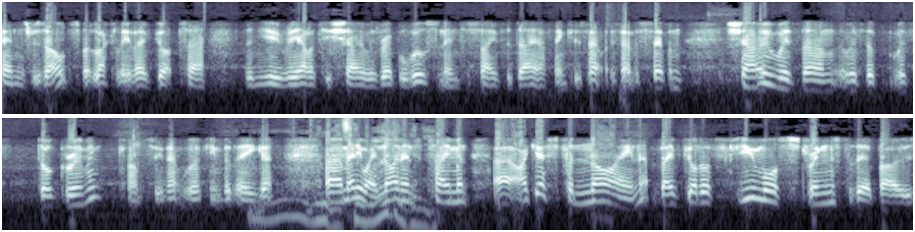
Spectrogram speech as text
10's results, but luckily they've got uh, the new reality show with Rebel Wilson in to save the day. I think is that is that the Seven show with um, with the with dog grooming? Can't see that working, but there you go. might Um, anyway, Nine Nine again then. Entertainment. Uh, I guess for Nine, they've got a few more strings to their bows,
